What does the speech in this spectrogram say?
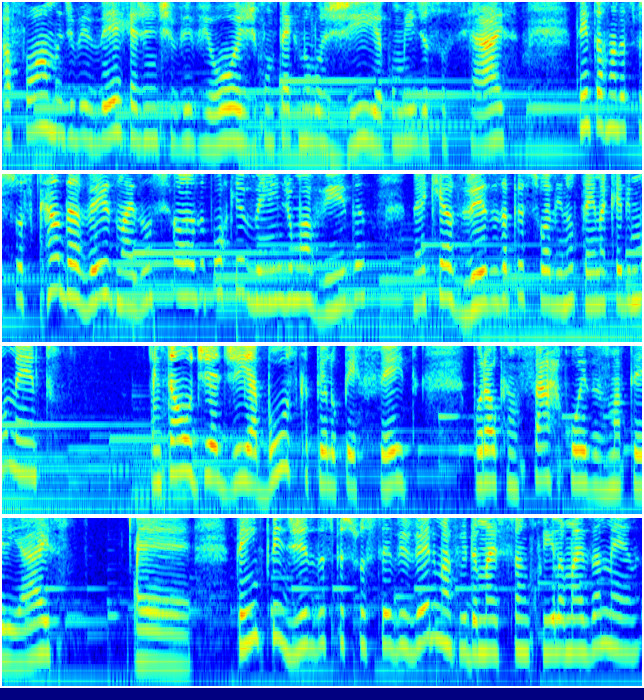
A forma de viver que a gente vive hoje, com tecnologia, com mídias sociais, tem tornado as pessoas cada vez mais ansiosas porque vem de uma vida né, que às vezes a pessoa ali não tem naquele momento. Então, o dia a dia, a busca pelo perfeito, por alcançar coisas materiais, é, tem impedido das pessoas ter, viverem uma vida mais tranquila, mais amena.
